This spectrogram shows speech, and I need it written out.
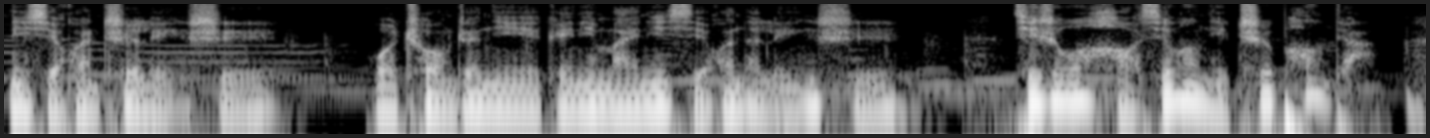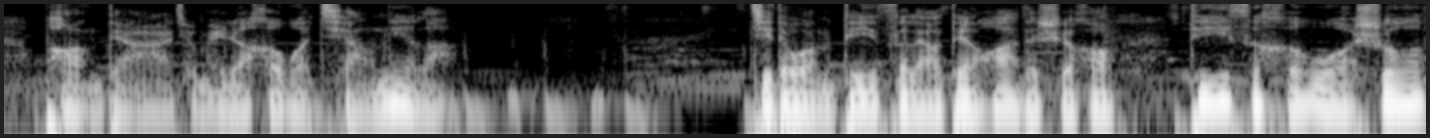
你喜欢吃零食，我宠着你，给你买你喜欢的零食。其实我好希望你吃胖点儿，胖点儿就没人和我抢你了。记得我们第一次聊电话的时候，第一次和我说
